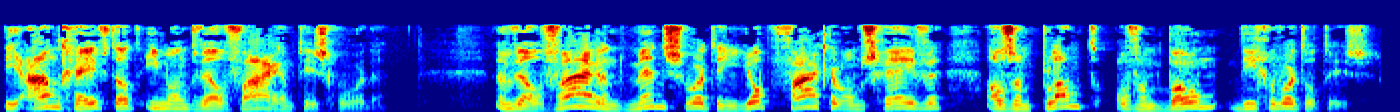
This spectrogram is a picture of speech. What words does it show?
die aangeeft dat iemand welvarend is geworden. Een welvarend mens wordt in Job vaker omschreven als een plant of een boom die geworteld is.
